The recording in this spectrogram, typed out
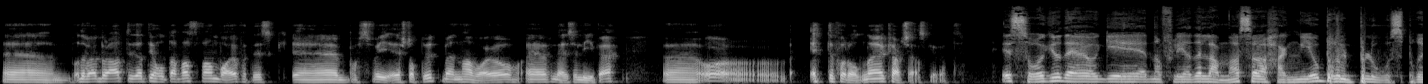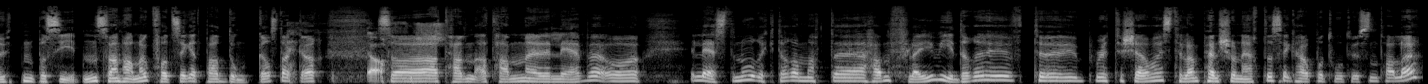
Uh, og det var jo bra at de, holdt ham fast, for han var jo faktisk slått ut, men han var jo fremdeles i live. Og etter forholdene klarte seg ganske greit. Jeg så jo det òg når flyet hadde landa, så hang jo blodspruten på siden, så han har nok fått seg et par dunker, stakkar. Ja. Så at han, at han, eh, lever. Og jeg leste noen rykter om at uh, han fløy videre til British Airways til han pensjonerte seg her på 2000-tallet.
